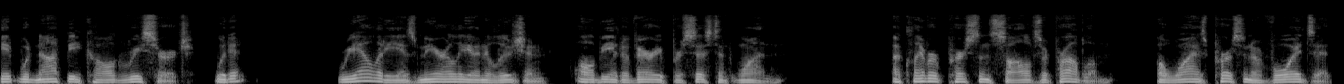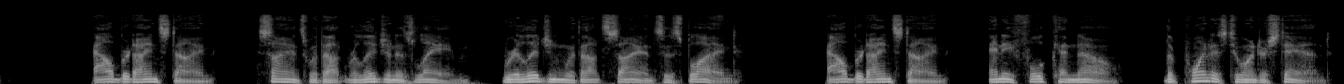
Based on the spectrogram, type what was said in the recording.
it would not be called research, would it? Reality is merely an illusion, albeit a very persistent one. A clever person solves a problem. A wise person avoids it. Albert Einstein Science without religion is lame, religion without science is blind. Albert Einstein Any fool can know. The point is to understand.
